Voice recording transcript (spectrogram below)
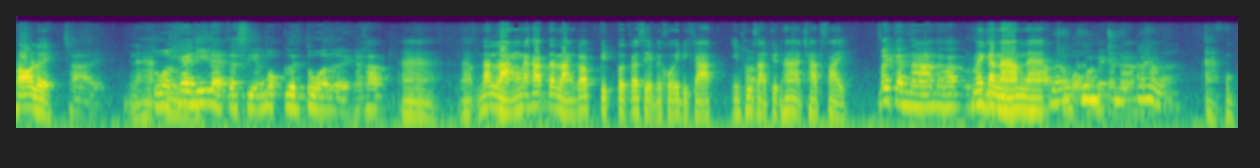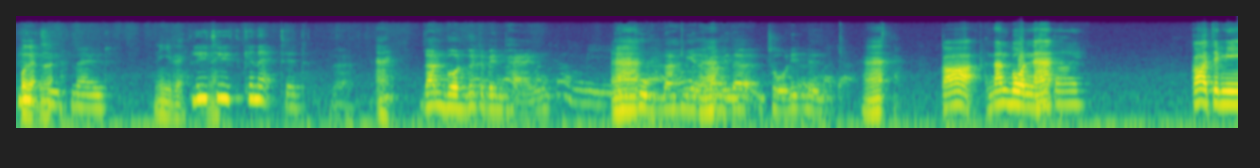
พราะๆเลยใช่ นะฮะตัวแค่นี้แหละแต่เสียงบอกเกินตัวเลยนะครับ อ่านะครับด้านหลังนะครับด้านหลังก็ปิดเปิดกระเสียบไมโครเอดิการ์ดอินพุต3.5 ชาร์จไฟ ไม่กันน้ำนะครับไม่กันน้ำนะฮะ ต้องบอกว่า Welcome ไม่กัน to น้ำนะครับ Iowa. อะผมเปิดนะ Bluetooth mode. นี่เลย Bluetooth connected. นะอะด้านบนก็จะเป็นแผงอ่าคุมนะมีอะไรบ้างพิเตอร์โชว์นิดนึง ฮะก็ด้านบนนะฮะ Bye bye. ก็จะมี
